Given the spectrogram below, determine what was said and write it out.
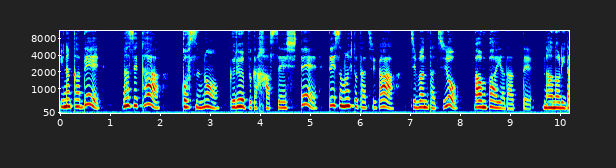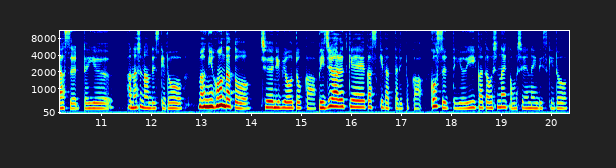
田舎でなぜかゴスのグループが発生してでその人たちが自分たちをヴァンパイアだって名乗り出すっていう話なんですけどまあ日本だと中二病とかビジュアル系が好きだったりとかゴスっていう言い方をしないかもしれないんですけど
